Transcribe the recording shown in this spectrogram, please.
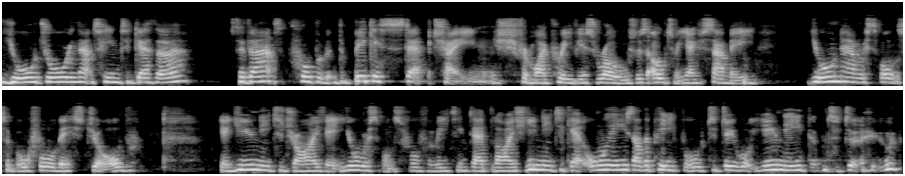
you're drawing that team together. So that's probably the biggest step change from my previous roles was ultimately, you know, Sammy, you're now responsible for this job yeah, you need to drive it. You're responsible for meeting deadlines. You need to get all these other people to do what you need them to do.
